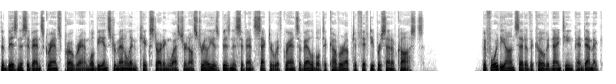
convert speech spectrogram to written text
The Business Events Grants Program will be instrumental in kick-starting Western Australia's business events sector with grants available to cover up to 50% of costs. Before the onset of the COVID 19 pandemic,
